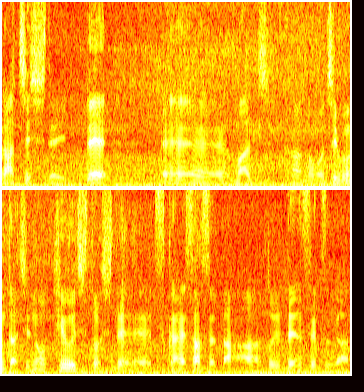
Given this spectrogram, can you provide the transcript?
拉致していって、えーまあ、あの自分たちの給仕として使えさせたという伝説が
